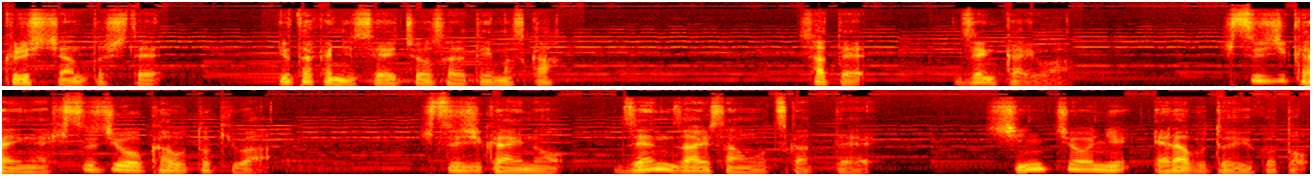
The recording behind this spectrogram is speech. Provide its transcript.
クリスチャンとして豊かに成長されていますか？さて前回は羊飼いが羊を買う時は羊飼いの全財産を使って慎重に選ぶということ。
